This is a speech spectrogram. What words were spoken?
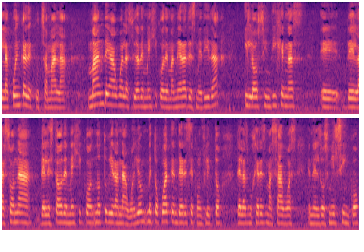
la cuenca de Cutzamala mande agua a la Ciudad de México de manera desmedida y los indígenas eh, de la zona del Estado de México no tuvieran agua. Yo me tocó atender ese conflicto de las mujeres mazaguas en el 2005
